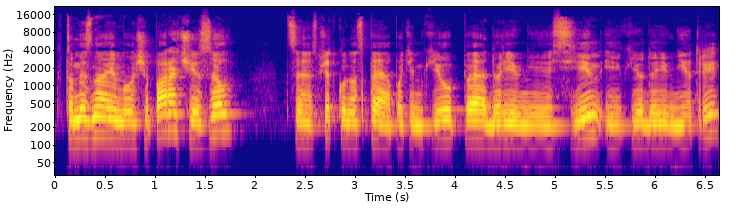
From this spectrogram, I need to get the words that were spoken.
Тобто ми знаємо, що пара чисел це спочатку у нас P, а потім Q, P дорівнює 7 і Q дорівнює 3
